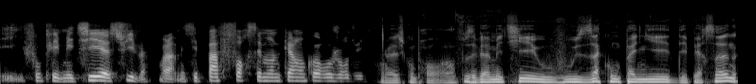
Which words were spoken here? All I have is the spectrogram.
il faut que les métiers euh, suivent. Voilà, mais c'est pas forcément le cas encore aujourd'hui. je comprends. Alors, vous avez un métier où vous accompagnez des personnes,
